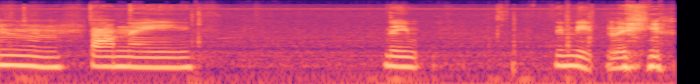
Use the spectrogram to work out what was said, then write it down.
อืม ตามในในในเน็ตอะไรเงี้ย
